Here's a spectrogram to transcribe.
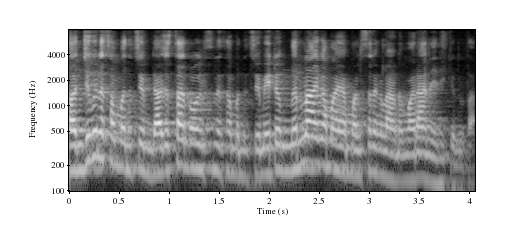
സഞ്ജുവിനെ സംബന്ധിച്ചും രാജസ്ഥാൻ റോയൽസിനെ സംബന്ധിച്ചും ഏറ്റവും നിർണായകമായ മത്സരങ്ങളാണ് വരാനിരിക്കുന്നത്.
